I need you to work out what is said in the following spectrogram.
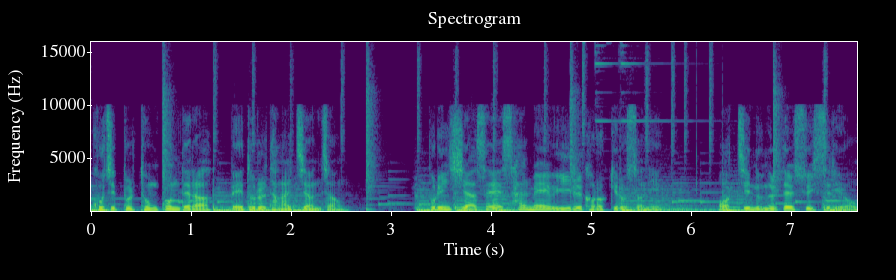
고집불통 꼰대라 매도를 당할지언정 뿌린 씨앗에 삶의 의의를 걸었기로서니 어찌 눈을 뗄 수 있으리요?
